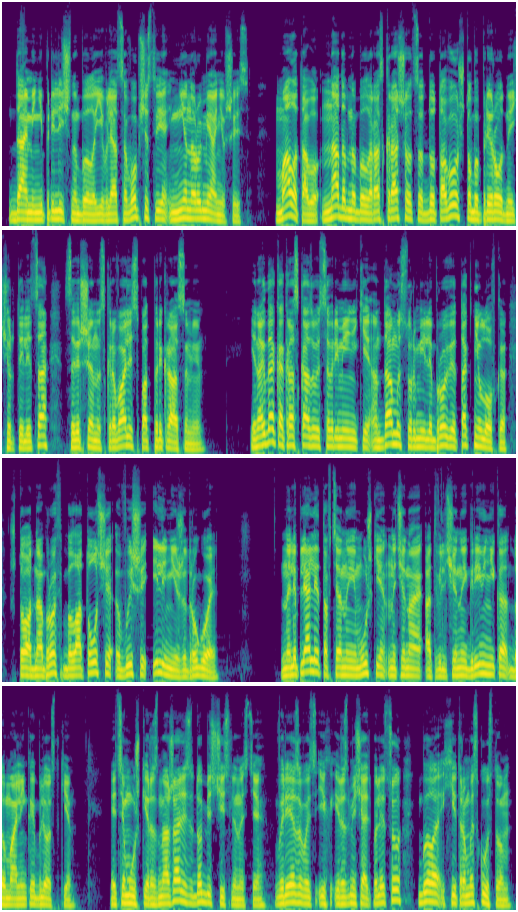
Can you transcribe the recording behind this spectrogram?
Даме неприлично было являться в обществе, не нарумянившись. Мало того, надобно было раскрашиваться до того, чтобы природные черты лица совершенно скрывались под прикрасами. Иногда, как рассказывают современники, дамы сурмили брови так неловко, что одна бровь была толще, выше или ниже другой. Налепляли тофтяные мушки, начиная от величины гривенника до маленькой блестки. Эти мушки размножались до бесчисленности. Вырезывать их и размещать по лицу было хитрым искусством.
